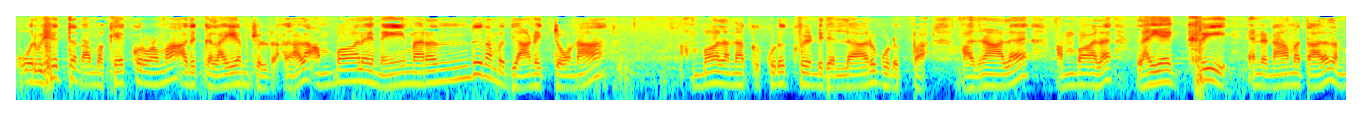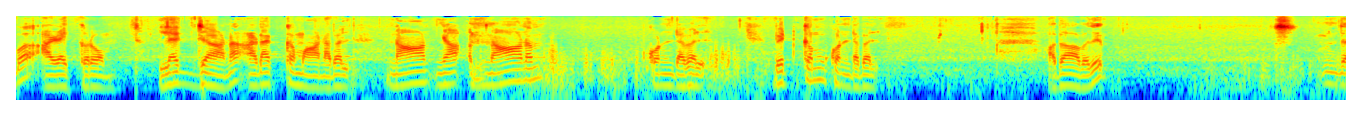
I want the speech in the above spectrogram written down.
ஒரு விஷயத்த நம்ம கேட்குறோமா அதுக்கு லயம் சொல்கிறோம் அதனால் அம்பாலை மெய் மறந்து நம்ம தியானித்தோன்னா அம்பாள் நமக்கு கொடுக்க வேண்டியது எல்லாரும் கொடுப்பா. அதனால அம்பாலை லயக்ரி என்ற நாமத்தால் நம்ம அழைக்கிறோம். லஜ்ஜான அடக்கமானவள். நான் நாணம் கொண்டவள். வெட்கம் கொண்டவள். அதாவது இந்த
